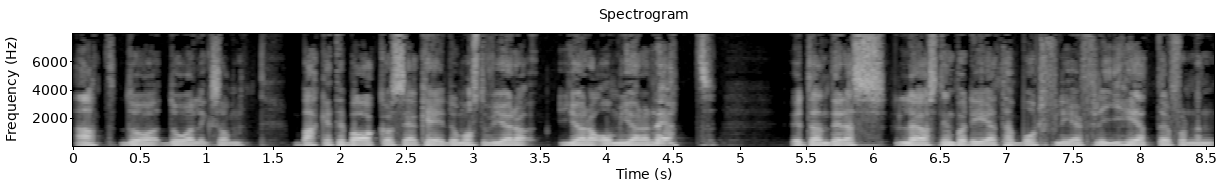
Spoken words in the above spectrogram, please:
att då, då liksom backa tillbaka och säga okej, då måste vi göra, göra om, göra rätt. Utan deras lösning på det är att ta bort fler friheter från den,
